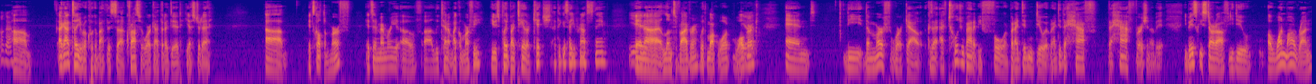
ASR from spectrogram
Okay. Um, I gotta tell you real quick about this uh, CrossFit workout that I did yesterday. Uh, it's called the Murph. It's in memory of uh, Lieutenant Michael Murphy. He was played by Taylor Kitsch, I think is how you pronounce his name, Yeah. in uh, Lone Survivor with Mark Wa- Wahlberg. Yeah. And the the Murph workout because I've told you about it before, but I didn't do it. But I did the half the half version of it. You basically start off. You do a one mile run,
